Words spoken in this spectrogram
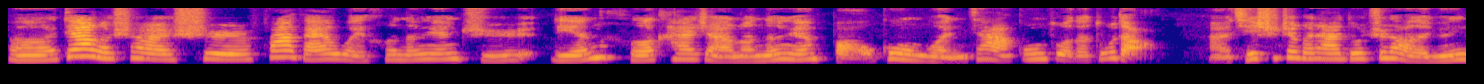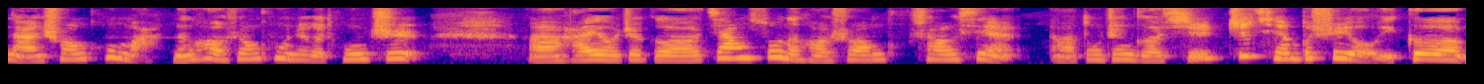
嗯，第二个事儿是发改委和能源局联合开展了能源保供稳价工作的督导。啊，其实这个大家都知道的，云南双控嘛，能耗双控这个通知，啊，还有这个江苏能耗双双线啊，东真格，其实之前不是有一个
